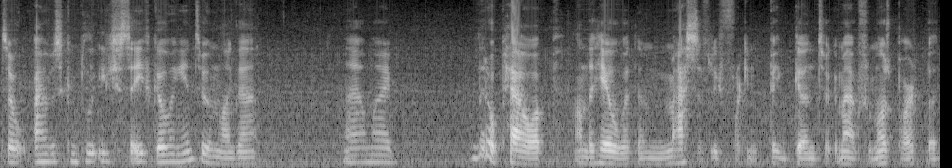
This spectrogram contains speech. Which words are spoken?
so I was completely safe going into him like that. Now my little pal up on the hill with a massively freaking big gun took him out for the most part, but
